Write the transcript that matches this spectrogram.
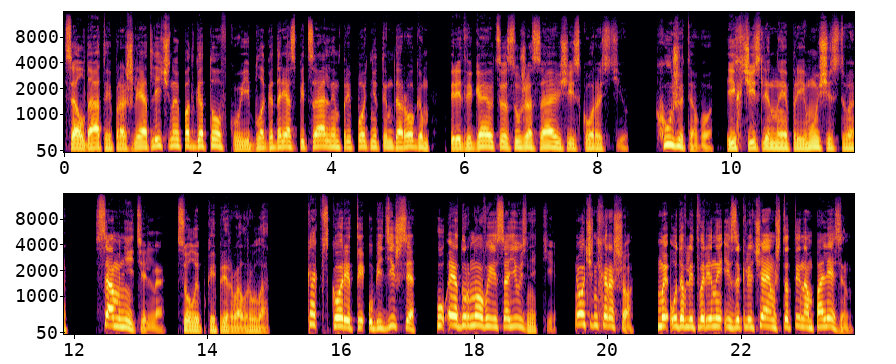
Солдаты прошли отличную подготовку и благодаря специальным приподнятым дорогам передвигаются с ужасающей скоростью. Хуже того, их численное преимущество «Сомнительно», — с улыбкой прервал Рулат. «Как вскоре ты убедишься, у Эдур новые союзники. Очень хорошо. Мы удовлетворены и заключаем, что ты нам полезен.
